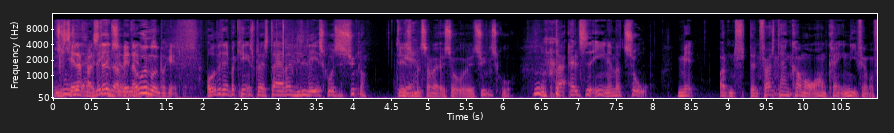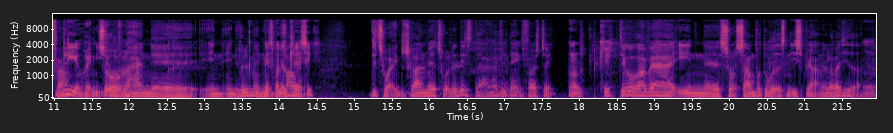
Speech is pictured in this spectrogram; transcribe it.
Vi sender fra et sted, der vender ud mod en parkeringsplads. Og ude ved den parkeringsplads, der er der en lille læskur til cykler. Det er ja. som så, så øh, cykelskur. Der er altid en eller to Men, og den, den første, han kommer over omkring 9.45, Lige omkring så 9.45. åbner han øh, en, en øl med en Næsten en krav. Classic. Det tror jeg ikke, du skal regne med. Jeg tror, det er lidt stærkere. Det er dagens første, ikke? Okay. Det kunne godt være en øh, sort sambo, du ved, sådan en isbjørn, eller hvad de hedder. Mm,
